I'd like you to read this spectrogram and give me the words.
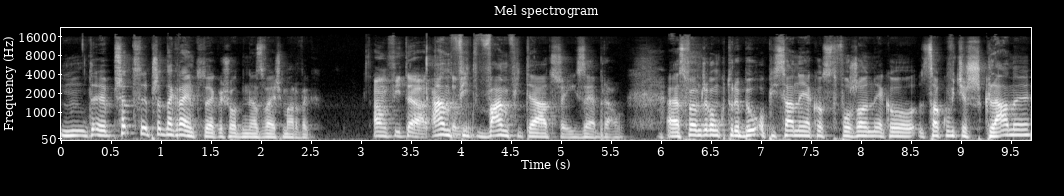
Mm, Przed, przed nagraniem to jakoś ładnie nazwałeś, Marwek. Amfiteatr. Amfi, w amfiteatrze ich zebrał. E, swoją drogą, który był opisany jako stworzony, jako całkowicie szklany.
